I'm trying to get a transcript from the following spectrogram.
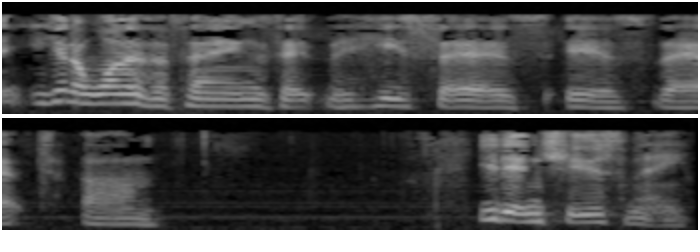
you know, one of the things that he says is that um, you didn't choose me.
